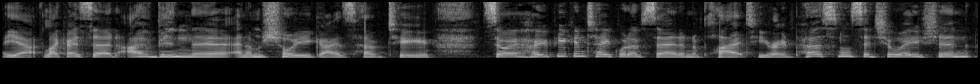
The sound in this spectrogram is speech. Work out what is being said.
yeah, like I said, I've been there and I'm sure you guys have too. So I hope you can take what I've said and apply it to your own personal situation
